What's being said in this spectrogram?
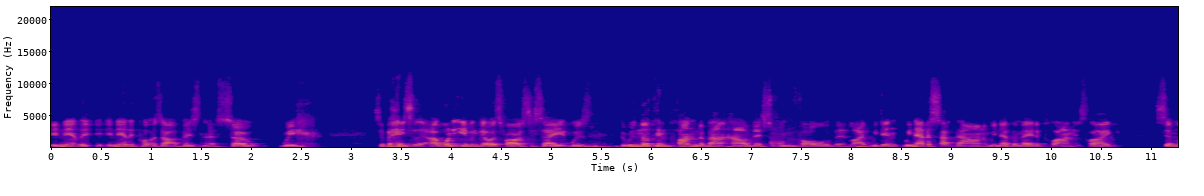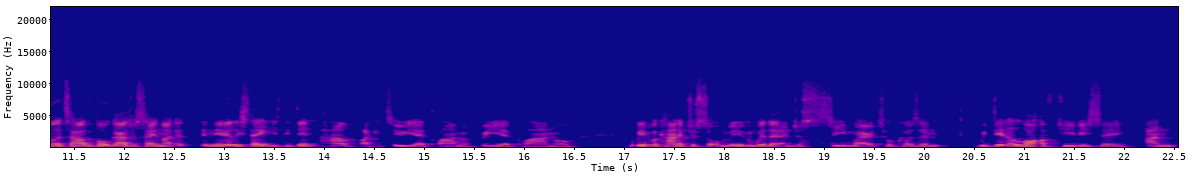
it, nearly it nearly put us out of business. So we, so basically, I wouldn't even go as far as to say it was there was nothing planned about how this unfolded. Like we didn't, we never sat down and we never made a plan. It's like similar to how the bull guys were saying. Like in the early stages, they didn't have like a two year plan or a three year plan or we were kind of just sort of moving with it and just seeing where it took us. And we did a lot of QVC and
